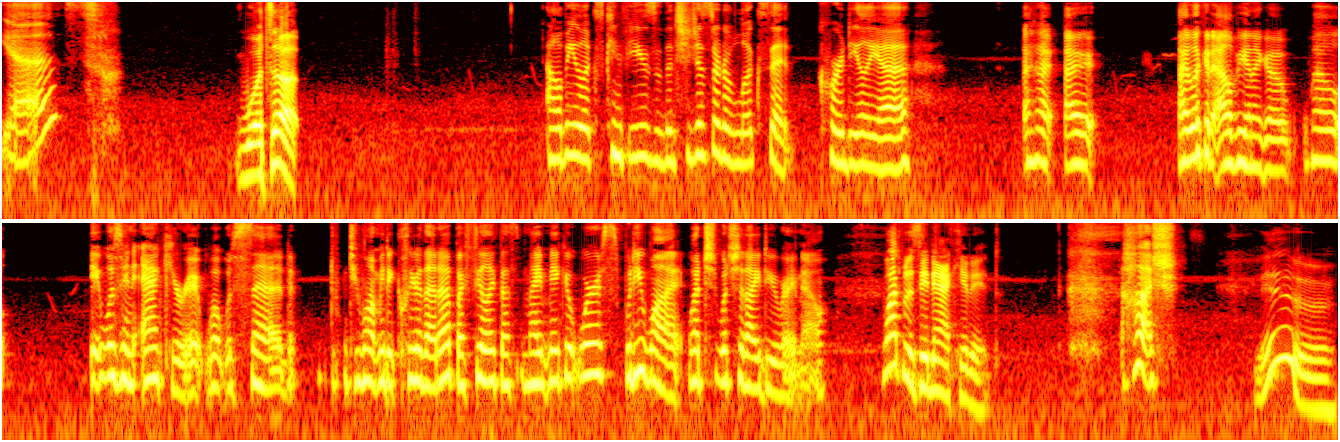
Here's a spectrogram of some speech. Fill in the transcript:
yes. What's up?" Albie looks confused and then she just sort of looks at Cordelia. And I, I, I look at Albie and I go, "Well, it was inaccurate what was said. D- Do you want me to clear that up? I feel like that might make it worse. What do you want? What sh- what should I do right now? What was inaccurate? Hush. Ooh.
